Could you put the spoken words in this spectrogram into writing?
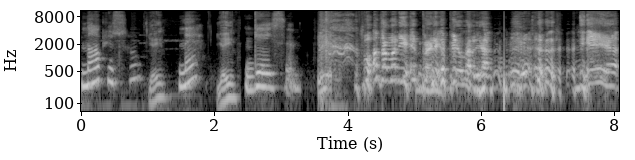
Ne yapıyorsun? Yayın. Ne? Yayın. Gaysin. Bu adama niye hep böyle yapıyorlar ya? niye ya?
